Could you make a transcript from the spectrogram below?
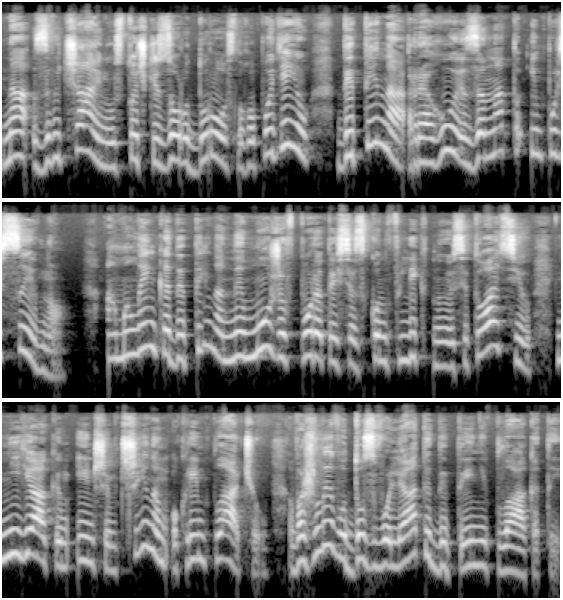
на звичайну з точки зору дорослого подію дитина реагує занадто імпульсивно. А маленька дитина не може впоратися з конфліктною ситуацією ніяким іншим чином, окрім плачу. Важливо дозволяти дитині плакати.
